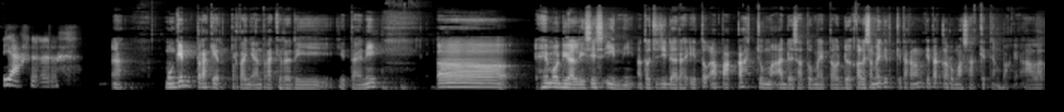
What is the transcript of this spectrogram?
Iya. Nah mungkin terakhir pertanyaan terakhir dari kita ini uh, hemodialisis ini atau cuci darah itu apakah cuma ada satu metode? Kalau misalnya kita, kita kan kita ke rumah sakit yang pakai alat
